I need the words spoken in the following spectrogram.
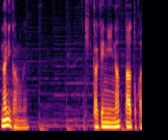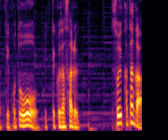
何かのねきっかけになったとかっていうことを言ってくださるそういう方がや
